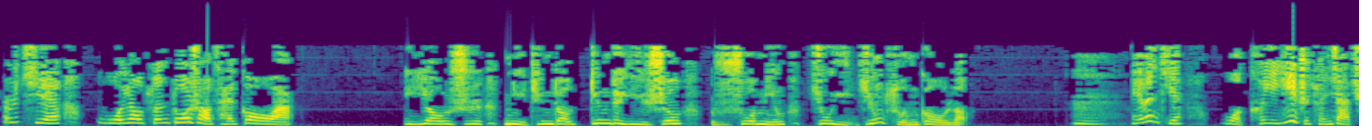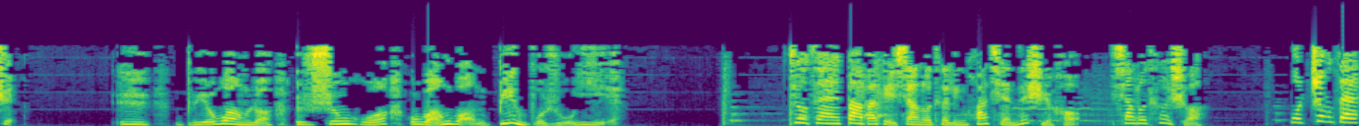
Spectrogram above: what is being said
而且我要存多少才够啊？要是你听到“叮”的一声，说明就已经存够了。嗯，没问题，我可以一直存下去。嗯，别忘了，生活往往并不如意。就在爸爸给夏洛特零花钱的时候，夏洛特说。我正在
